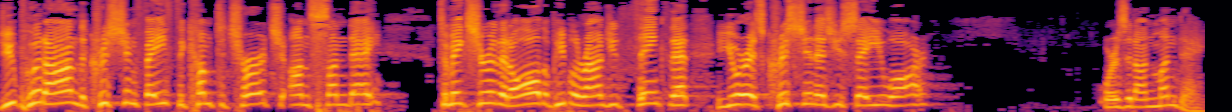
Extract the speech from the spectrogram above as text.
Do you put on the Christian faith to come to church on Sunday? To make sure that all the people around you think that you're as Christian as you say you are? Or is it on Monday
